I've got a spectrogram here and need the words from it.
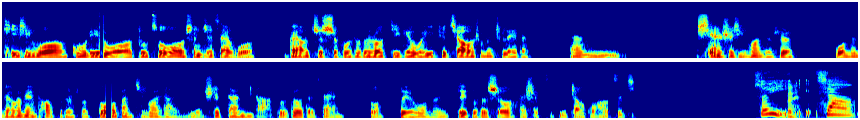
提醒我、鼓励我、督促我，甚至在我快要支持不住的时候递给我一支胶什么之类的。嗯现实情况就是，我们在外面跑步的时候，多半情况下也是单打独斗的在做。所以我们最多的时候还是自己照顾好自己。所以像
